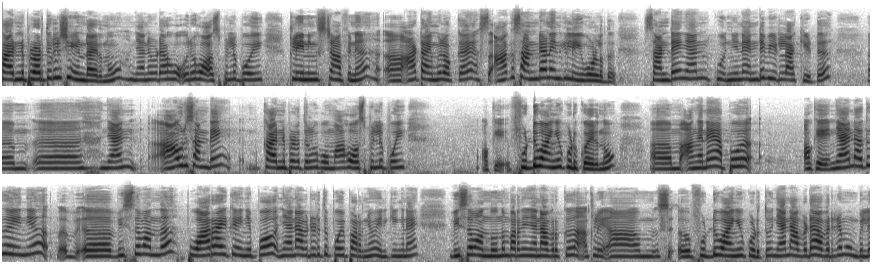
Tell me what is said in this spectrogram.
കാരുണ്യപ്രവർത്തികൾ ചെയ്യുന്നുണ്ടായിരുന്നു ഞാനിവിടെ ഒരു ഹോസ്പിറ്റലിൽ പോയി ക്ലീനിങ് സ്റ്റാഫിന് ആ ടൈമിലൊക്കെ ആകെ സൺഡേ ആണ് എനിക്ക് ലീവ് ഉള്ളത്. സൺഡേ ഞാൻ കുഞ്ഞിനെ എന്റെ വീട്ടിലാക്കിയിട്ട് ഞാൻ ആ ഒരു സൺഡേ കാരുണ്യപ്രവർത്തികൾ പോകുമ്പോൾ ആ ഹോസ്പിറ്റലിൽ പോയി ഓക്കെ ഫുഡ് വാങ്ങി കൊടുക്കുമായിരുന്നു അങ്ങനെ അപ്പോൾ ഓക്കെ ഞാൻ അത് കഴിഞ്ഞ് വിസ വന്ന് പോവാറായി കഴിഞ്ഞപ്പോൾ ഞാൻ അവരുടെ അടുത്ത് പോയി പറഞ്ഞു എനിക്കിങ്ങനെ വിസ വന്നു എന്നും പറഞ്ഞ് ഞാൻ അവർക്ക് ഫുഡ് വാങ്ങി കൊടുത്തു. ഞാൻ അവിടെ അവരുടെ മുമ്പിൽ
